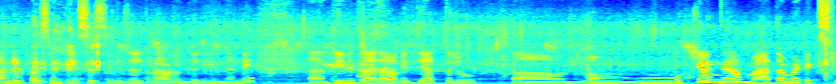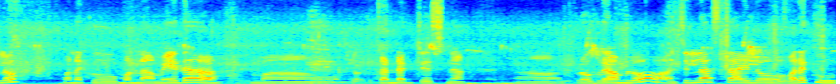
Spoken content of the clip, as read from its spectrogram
hundred percent SSC result రావడం జరిగిందండి. దీని ద్వారా విద్యార్థులు ముఖ్యంగా మ్యాథమెటిక్స్లో మనకు మొన్న మేధ కండక్ట్ చేసిన ప్రోగ్రాంలో జిల్లా స్థాయిలో వరకు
